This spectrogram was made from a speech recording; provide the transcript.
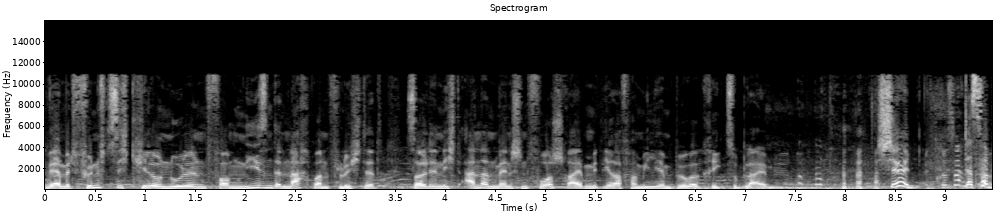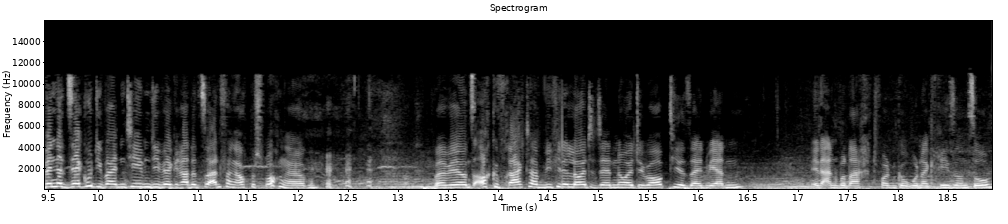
Wer mit 50 Kilo Nudeln vom niesenden Nachbarn flüchtet, sollte nicht anderen Menschen vorschreiben, mit ihrer Familie im Bürgerkrieg zu bleiben. Schön. Das verbindet sehr gut die beiden Themen, die wir gerade zu Anfang auch besprochen haben. Weil wir uns auch gefragt haben, wie viele Leute denn heute überhaupt hier sein werden. In Anbetracht von Corona-Krise und so.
